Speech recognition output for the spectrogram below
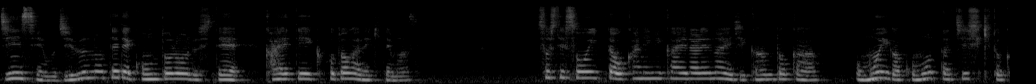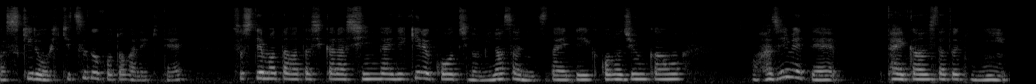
人生を自分の手でコントロールして変えていくことができてます。そしてそういったお金に換えられない時間とか思いがこもった知識とかスキルを引き継ぐことができてそしてまた私から信頼できるコーチの皆さんに伝えていくこの循環を初めて体感した時に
